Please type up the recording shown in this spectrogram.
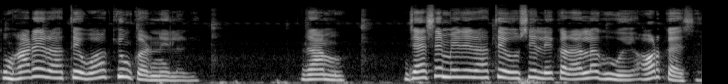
तुम्हारे रहते वह क्यों करने लगी? रामू, जैसे मेरे रहते उसे लेकर अलग हुए और कैसे?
